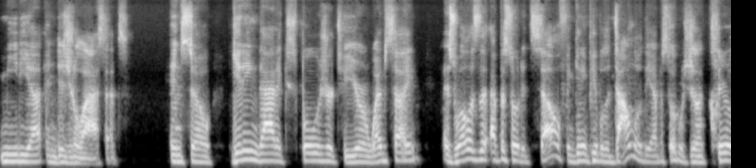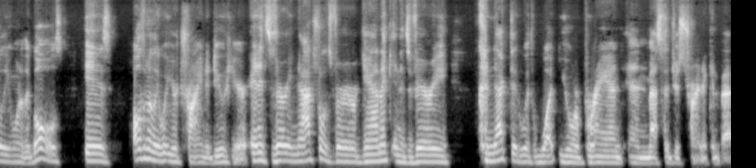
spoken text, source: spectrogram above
media and digital assets. And so getting that exposure to your website, as well as the episode itself and getting people to download the episode, which is clearly one of the goals, is ultimately what you're trying to do here. And it's very natural, it's very organic, and it's very connected with what your brand and message is trying to convey.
